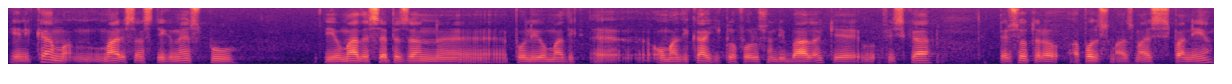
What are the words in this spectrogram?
γενικά μ' άρεσαν στιγμές που οι ομάδες έπαιζαν ε, πολύ ε, ομαδικά, κυκλοφορούσαν την μπάλα και φυσικά περισσότερο από όλες τις ομάδες. Μ' άρεσε η Ισπανία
